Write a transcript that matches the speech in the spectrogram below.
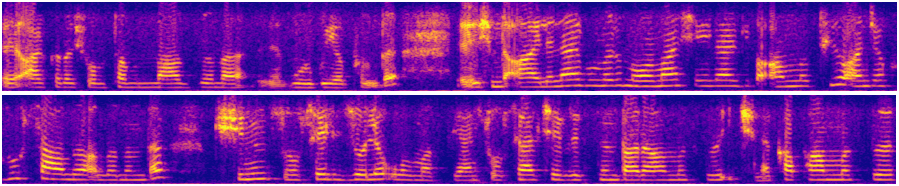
e, arkadaş ortamının azlığına e, vurgu yapıldı. E, şimdi aileler bunları normal şeyler gibi anlatıyor ancak ruh sağlığı alanında kişinin sosyal izole olması yani sosyal çevresinin daralması, içine kapanması,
